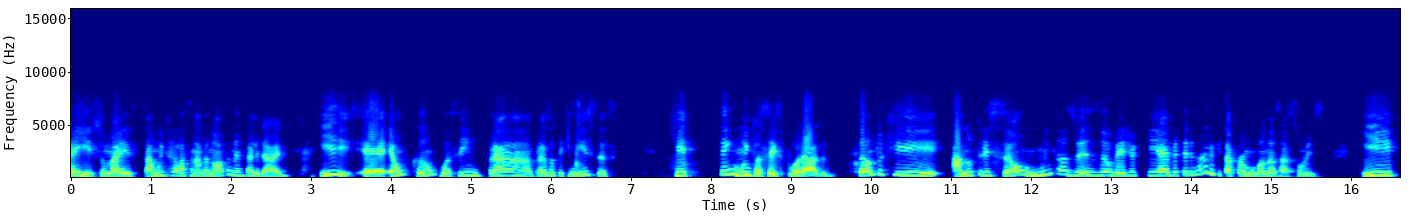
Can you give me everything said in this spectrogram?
é isso, mas está muito relacionado à nossa mentalidade e é, é um campo, assim, para zootecnistas que tem muito a ser explorado. Tanto que a nutrição, muitas vezes eu vejo que é veterinário que está formulando as rações. E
